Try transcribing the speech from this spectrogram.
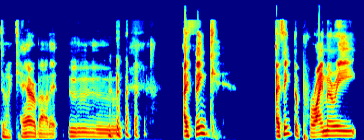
do I care about it? Ooh. I think I think the primary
